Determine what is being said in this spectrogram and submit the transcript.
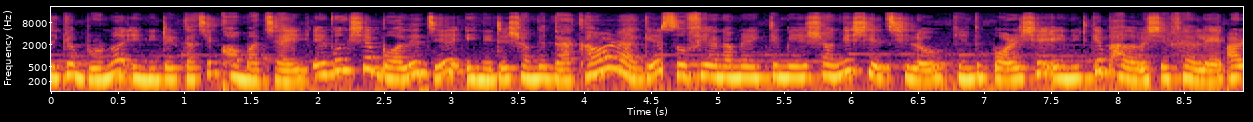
অন্যদিকে ব্রুনো ইনিটের কাছে ক্ষমা চাই এবং সে বলে যে ইনিটের সঙ্গে দেখা হওয়ার আগে সোফিয়া নামের একটি মেয়ের সঙ্গে সে ছিল, কিন্তু পরে সে এনিটকে ভালোবেসে ফেলে। আর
